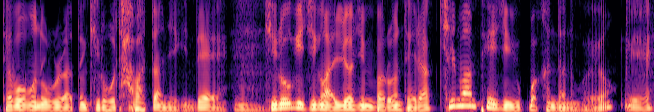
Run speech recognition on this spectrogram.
대법원으로 올라왔던 기록을 다 봤다는 얘기인데 음. 기록이 지금 알려진 바로는 대략 7만 페이지에 육박한다는 거예요. 예.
